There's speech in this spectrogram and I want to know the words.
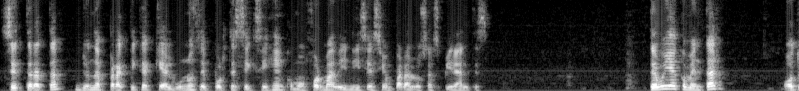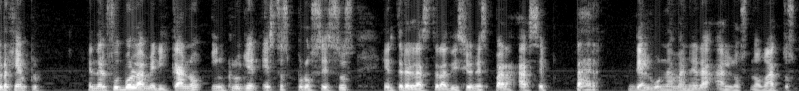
Se trata de una práctica que algunos deportes exigen como forma de iniciación para los aspirantes. Te voy a comentar otro ejemplo. En el fútbol americano incluyen estos procesos entre las tradiciones para aceptar de alguna manera a los novatos.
